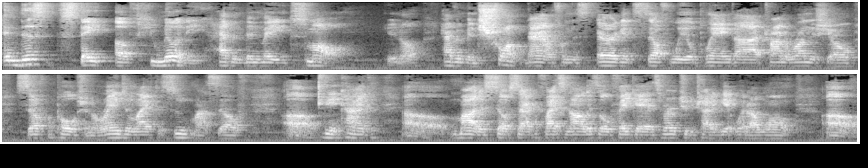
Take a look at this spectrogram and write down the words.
in this state of humility, having been made small, you know, having been shrunk down from this arrogant self-will, playing God, trying to run the show, self-propulsion, arranging life to suit myself, uh, being kind, uh, modest, self-sacrificing, all this old fake-ass virtue to try to get what I want. Uh,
